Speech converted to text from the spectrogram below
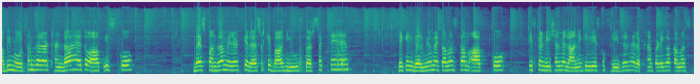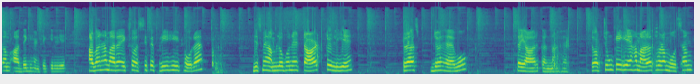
अभी मौसम ज़रा ठंडा है तो आप इसको 10-15 मिनट के रेस्ट के बाद यूज़ कर सकते हैं। लेकिन गर्मियों में कम अज़ कम आपको इस कंडीशन में लाने के लिए इसको फ्रीज़र में रखना पड़ेगा कम अज़ कम आधे घंटे के लिए। अवन हमारा 180 पे प्री हीट हो रहा है, जिसमें हम लोगों ने टार्ट के लिए क्रस्ट जो है वो तैयार करना है। तो अब चूँकि ये हमारा थोड़ा मौसम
